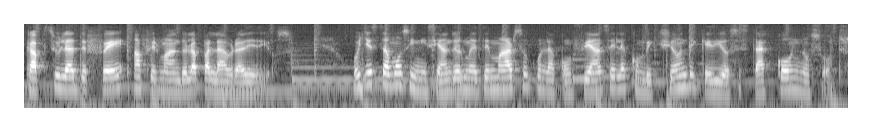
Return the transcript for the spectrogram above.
Cápsulas de fe afirmando la palabra de Dios. Hoy estamos iniciando el mes de marzo con la confianza y la convicción de que Dios está con nosotros.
